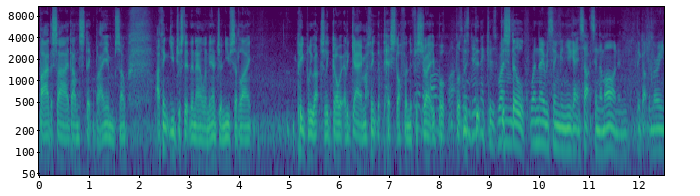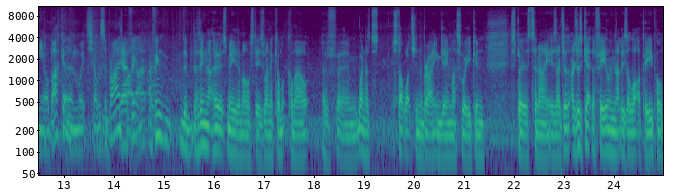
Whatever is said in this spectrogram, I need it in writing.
by the side and stick by him. So, I think you just hit the nail on the head, John. You said like. People who actually go at a game, I think they're pissed off and they're frustrated, but but Thing, there's, didn't there's when, still when they were singing "You Getting Sacked in the Morning," they got the Mourinho back at them, which I was surprised Yeah, by. I think, that. I think the, the thing that hurts me the most is when I come come out of um, when I stopped watching the Brighton game last week and Spurs tonight is I just I just get the feeling that there's a lot of people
